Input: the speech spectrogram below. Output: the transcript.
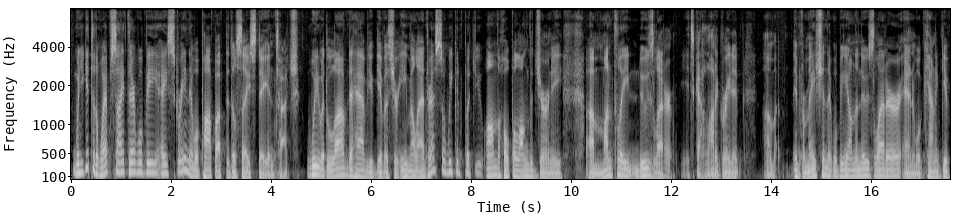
When you get to the website, there will be a screen that will pop up that'll say stay in touch. We would love to have you give us your email address so we can put you on the Hope Along the Journey uh, monthly newsletter. It's got a lot of great um, information that will be on the newsletter and will kind of give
